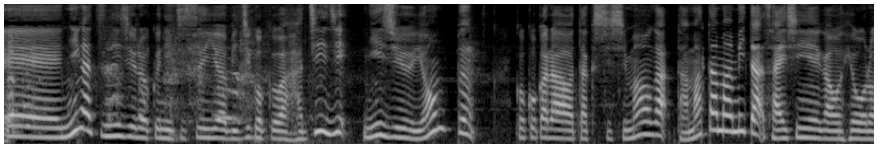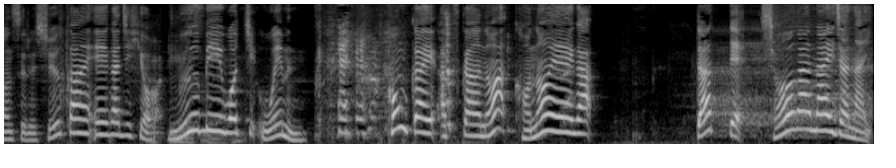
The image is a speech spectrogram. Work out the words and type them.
えー、2月26日水曜日時刻は8時24分。ここからは私島尾がたまたま見た最新映画を評論する週刊映画辞表「ムービーウォッチウェムン」今回扱うのはこの映画「だってしょうがないじゃない」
